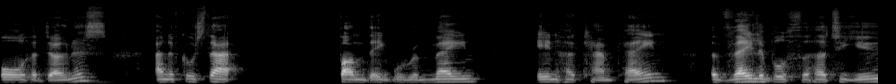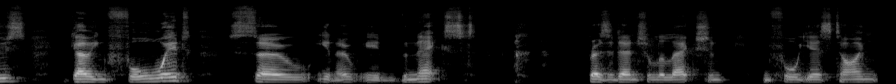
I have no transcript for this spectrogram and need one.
all her donors. And of course, that funding will remain in her campaign, available for her to use going forward so, you know, in the next presidential election in four years' time,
